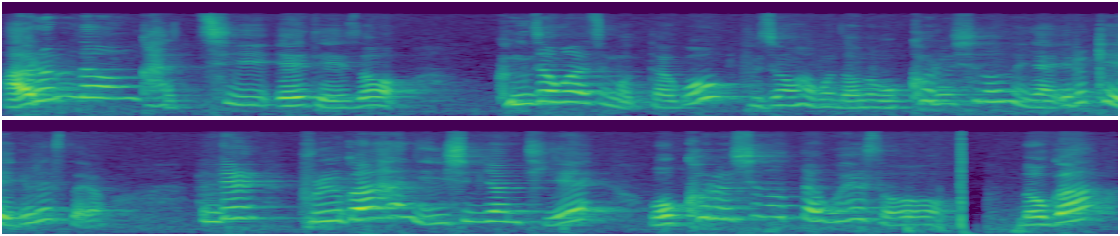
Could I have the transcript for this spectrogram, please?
아름다운 가치에 대해서 긍정하지 못하고 부정하고 너는 워커를 신었느냐 이렇게 얘기를 했어요. 근데 불과 한 20년 뒤에 워커를 신었다고 해서 너가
